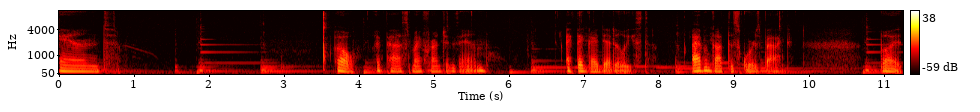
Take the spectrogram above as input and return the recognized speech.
And oh, I passed my French exam. I think I did at least. I haven't got the scores back, but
